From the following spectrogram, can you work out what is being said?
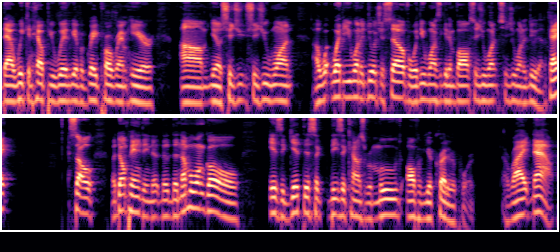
that we can help you with. We have a great program here um, you know, should you should you want uh, wh- whether you want to do it yourself or whether you want to get involved, should you want should you want to do that? Okay. So, but don't pay anything. The, the, the number one goal is to get this uh, these accounts removed off of your credit report. All right. Now,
